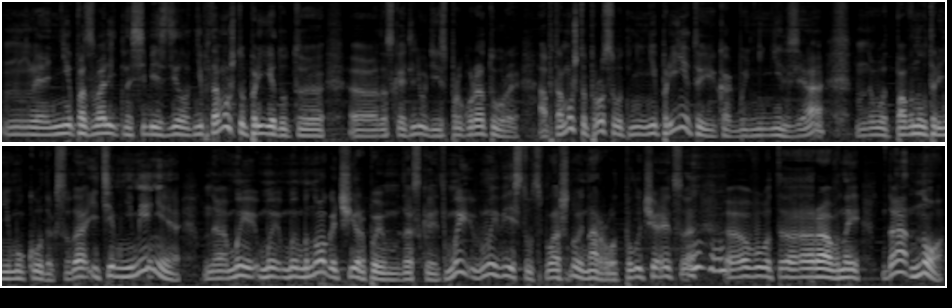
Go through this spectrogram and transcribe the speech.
э, непозволительно себе сделать не потому, что приедут, э, э, так сказать, люди из прокуратуры, а потому что просто вот не, не принято и как бы не, нельзя, вот, по внутреннему кодексу, да, и тем не менее э, мы, мы, мы много черпаем, так сказать. Мы, мы весь тут сплошной народ, получается, угу. вот, э, равный, да, но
